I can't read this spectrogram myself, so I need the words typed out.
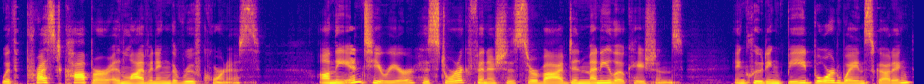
with pressed copper enlivening the roof cornice. On the interior, historic finishes survived in many locations, including beadboard wainscoting,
